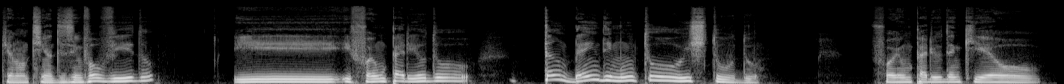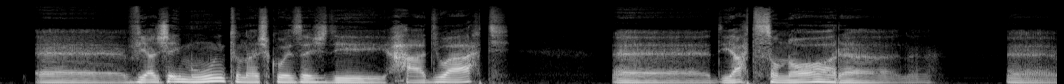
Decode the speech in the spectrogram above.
que eu não tinha desenvolvido e, e foi um período também de muito estudo. Foi um período em que eu é, viajei muito nas coisas de rádio arte, é, de arte sonora, né? É,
